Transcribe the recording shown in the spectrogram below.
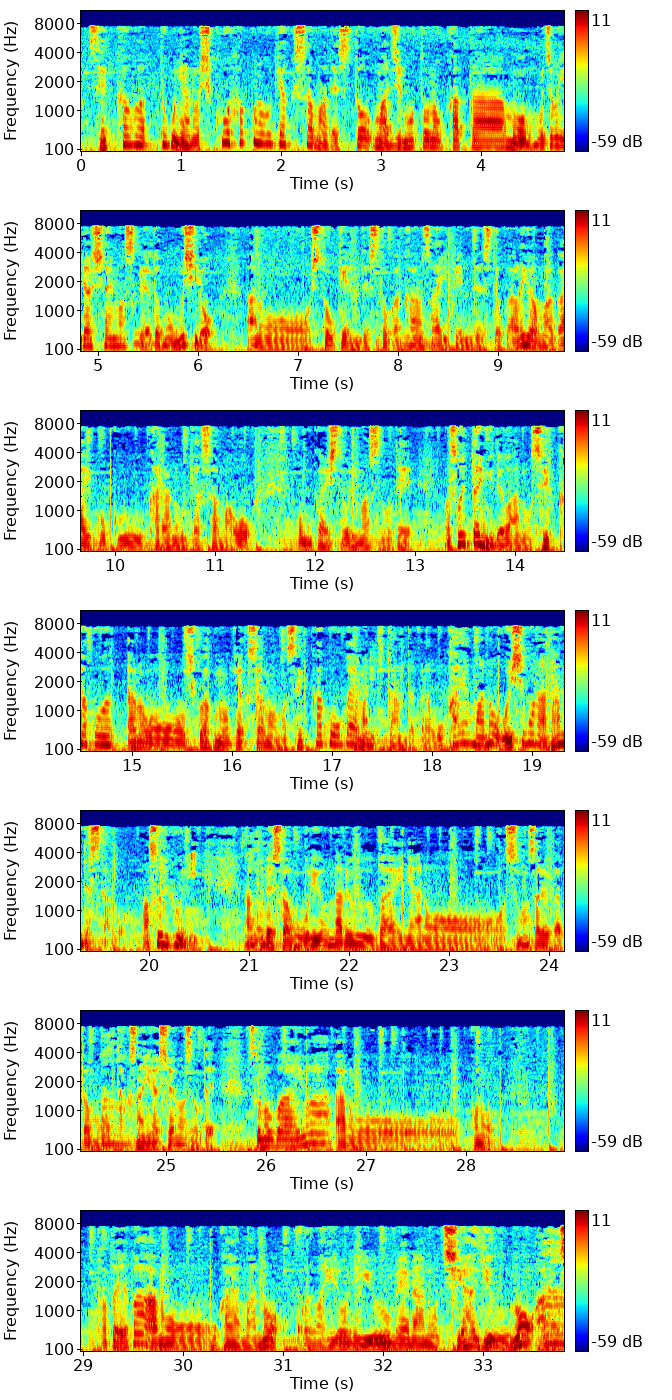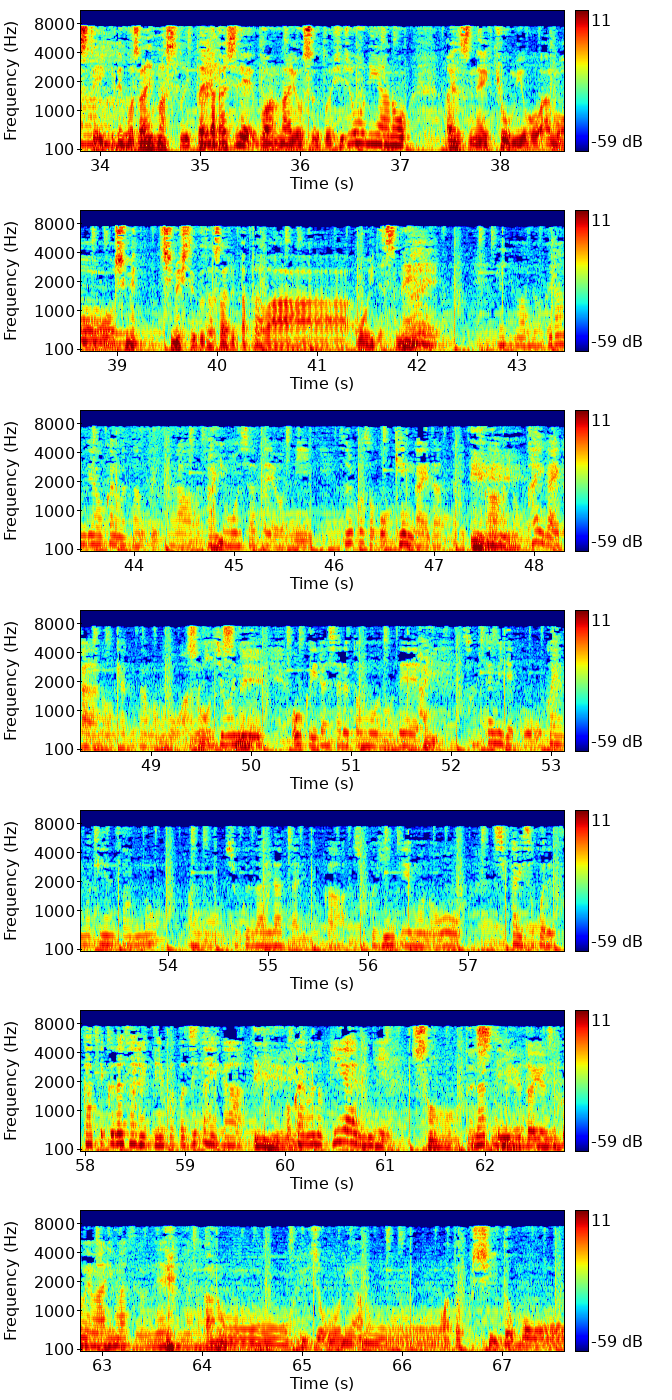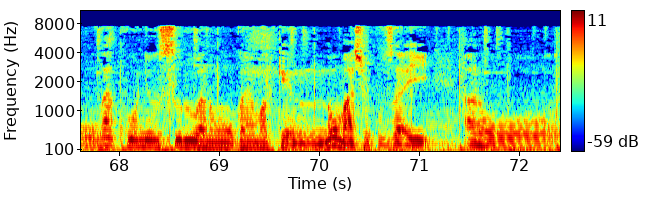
せっかく特にあの宿泊のお客様ですと、まあ、地元の方ももちろんいらっしゃいますけれどもむしろあの首都圏ですとか関西圏ですとかあるいはま外国からのお客様をお迎えしておりますので、まあ、そういった意味ではあのせっかくあの宿泊のお客様もせっかく岡山に来たんだから岡山の美味しいものは何ですかと、まあ、そういうふうにあのレストランをご利用になる場合にあの質問される方もたくさんいらっしゃいますのでその場合はあのこの例えばあの岡山のこれは非常に有名なあの千屋牛のあのステーキでございますといった形でご案内をすると非常にあのあれですね興味をあの示してくださる方は多いですね。はいでもあのグランビア岡山さんといったらさっきもおっしゃったように、はい、それこそこう県外だったりとか、えー、あの海外からのお客様もあの、非常に多くいらっしゃると思うので、はい、そういった意味でこう岡山県産のあの食材だったりとか食品っていうものをしっかりそこで使ってくださるっていうこと自体が、えー、岡山の PR になっているという側面はありますよね。あの非常にあの私どもが購入するあの岡山県のまあ食材あの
